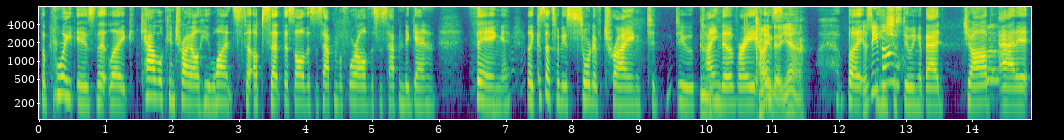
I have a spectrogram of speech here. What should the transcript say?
the point is that like Cavil can try all he wants to upset this all this has happened before, all of this has happened again thing. Like, because that's what he's sort of trying to do, hmm. kind of, right? Kinda, Is- yeah. but Is he, he's though? just doing a bad job at it.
